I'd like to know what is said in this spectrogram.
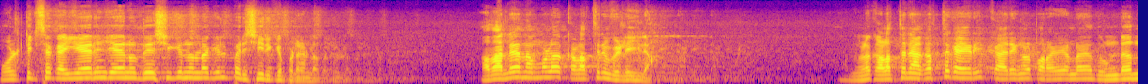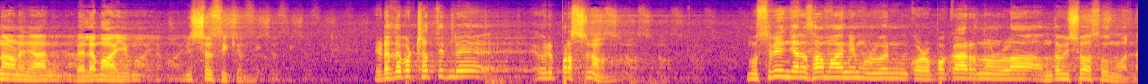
പൊളിറ്റിക്സ് കൈകാര്യം ചെയ്യാൻ ഉദ്ദേശിക്കുന്നുണ്ടെങ്കിൽ പരിശീലിക്കപ്പെടേണ്ടതുണ്ട് അതല്ലേ നമ്മൾ കളത്തിന് വെളിയിലാണ് നമ്മൾ കളത്തിനകത്ത് കയറി കാര്യങ്ങൾ പറയേണ്ടതുണ്ടെന്നാണ് ഞാൻ ബലമായും വിശ്വസിക്കുന്നത്. ഇടതുപക്ഷത്തിന്റെ ഒരു പ്രശ്നം മുസ്ലിം ജനസാമാന്യം മുഴുവൻ കുഴപ്പക്കാരെന്നുള്ള അന്ധവിശ്വാസമൊന്നുമല്ല.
